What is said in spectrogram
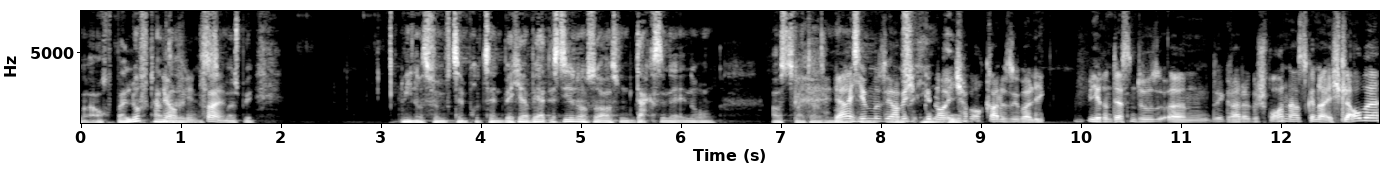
Auch bei Lufthansa ja, zum Beispiel. Minus 15 Prozent. Welcher Wert ist dir noch so aus dem DAX in Erinnerung? Aus 2019? Ja, hier muss ich, habe ich, genau, ich habe auch gerade so überlegt, währenddessen du ähm, gerade gesprochen hast, genau. Ich glaube,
